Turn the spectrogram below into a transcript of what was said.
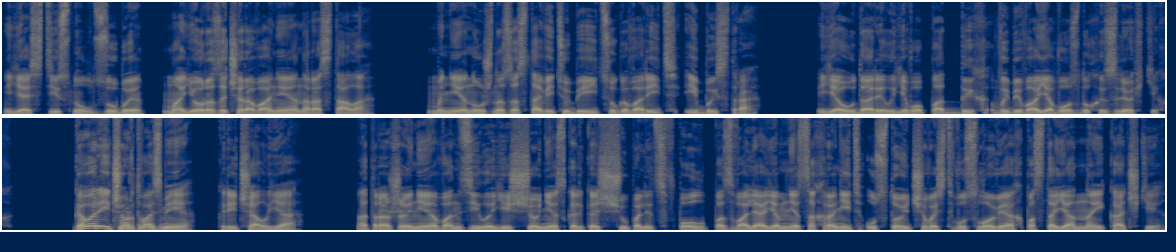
Я стиснул зубы, мое разочарование нарастало. Мне нужно заставить убийцу говорить и быстро. Я ударил его под дых, выбивая воздух из легких. «Говори, черт возьми!» — кричал я. Отражение вонзило еще несколько щупалец в пол, позволяя мне сохранить устойчивость в условиях постоянной качки.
